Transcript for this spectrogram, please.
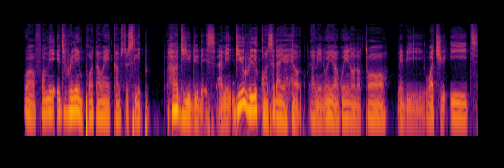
Well, for me, it's really important when it comes to sleep. How do you do this? I mean, do you really consider your health? I mean, when you are going on a tour, maybe what you eat,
